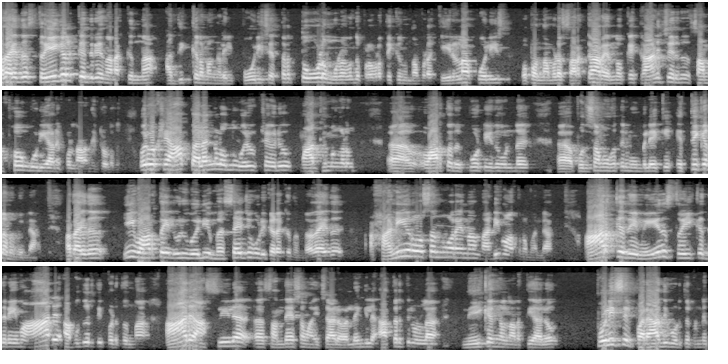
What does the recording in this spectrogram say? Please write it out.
അതായത് സ്ത്രീകൾക്കെതിരെ നടക്കുന്ന അതിക്രമങ്ങളിൽ പോലീസ് എത്രത്തോളം ഉണർന്ന് പ്രവർത്തിക്കുന്നു നമ്മുടെ കേരള പോലീസ് ഒപ്പം നമ്മുടെ സർക്കാർ എന്നൊക്കെ കാണിച്ചു തരുന്ന സംഭവം കൂടിയാണ് ഇപ്പോൾ നടന്നിട്ടുള്ളത്. ഒരുപക്ഷെ ആ തലങ്ങളൊന്നും ഒരുപക്ഷെ ഒരു മാധ്യമങ്ങളും വാർത്ത റിപ്പോർട്ട് ചെയ്തുകൊണ്ട് പൊതുസമൂഹത്തിന് മുമ്പിലേക്ക് എത്തിക്കണമെന്നില്ല. അതായത് ഈ വാർത്തയിൽ ഒരു വലിയ മെസ്സേജ് കൂടി കിടക്കുന്നുണ്ട്. അതായത് ഹണി റോസ് എന്ന് പറയുന്ന നടി മാത്രമല്ല ആർക്കെതിരെയും ഏത് സ്ത്രീക്കെതിരെയും ആര് അപകീർത്തിപ്പെടുത്തുന്ന ആര് അശ്ലീല സന്ദേശം അയച്ചാലോ അല്ലെങ്കിൽ അത്തരത്തിലുള്ള നീക്കങ്ങൾ നടത്തിയാലോ പോലീസിൽ പരാതി കൊടുത്തിട്ടുണ്ട്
